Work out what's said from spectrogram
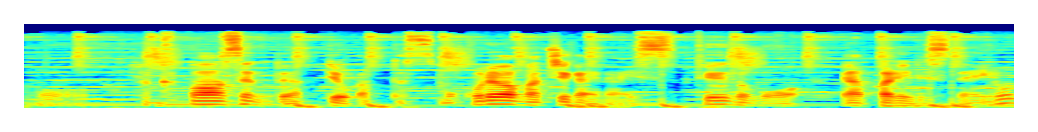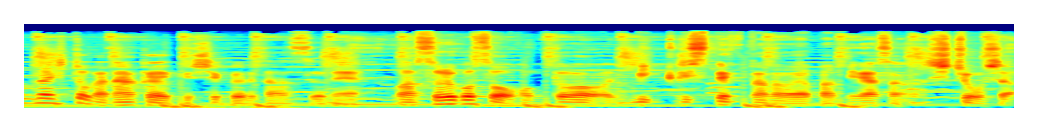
もう100%やってよかったです。もうこれは間違いないです。っていうのも、やっぱりですね、いろんな人が仲良くしてくれたんですよね。まあそれこそ本当ビリスペクトのはやっぱ皆さん視聴者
